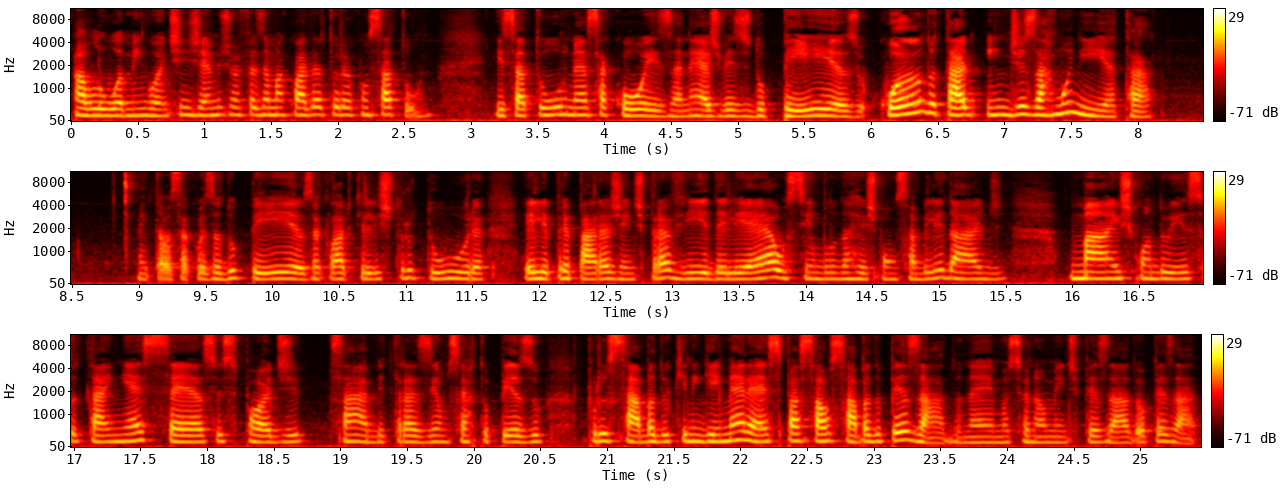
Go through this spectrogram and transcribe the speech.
a lua minguante em Gêmeos vai fazer uma quadratura com Saturno. E Saturno é essa coisa, né? Às vezes do peso, quando tá em desarmonia, tá? Então, essa coisa do peso, é claro que ele estrutura, ele prepara a gente para a vida, ele é o símbolo da responsabilidade mas quando isso está em excesso, isso pode, sabe, trazer um certo peso para o sábado que ninguém merece passar o sábado pesado, né? Emocionalmente pesado ou pesado.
